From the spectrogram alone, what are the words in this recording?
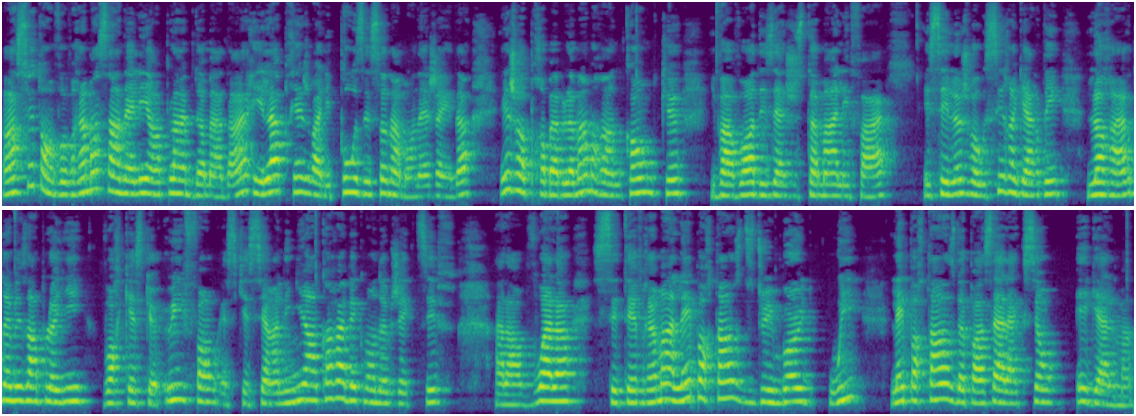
Ensuite, on va vraiment s'en aller en plan hebdomadaire et là, après, je vais aller poser ça dans mon agenda et je vais probablement me rendre compte qu'il va y avoir des ajustements à les faire. Et c'est là, je vais aussi regarder l'horaire de mes employés, voir qu'est-ce que eux ils font, est-ce que c'est en ligne encore avec mon objectif? Alors voilà, c'était vraiment l'importance du Dreamboard, oui, l'importance de passer à l'action également.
